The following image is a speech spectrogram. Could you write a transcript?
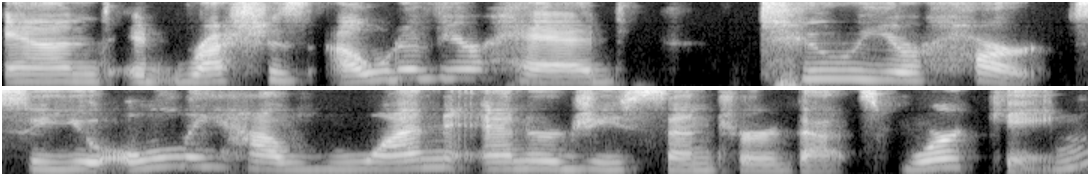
and it rushes out of your head to your heart. So you only have one energy center that's working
